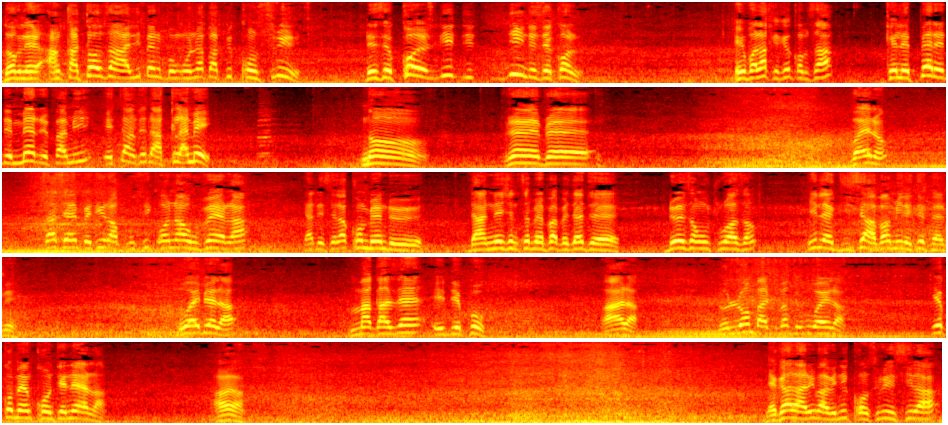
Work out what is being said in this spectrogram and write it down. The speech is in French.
Donc en 14 ans, à Liben Bongo, on n'a pas pu construire des écoles, dignes des écoles. Et voilà quelqu'un comme ça, que les pères et les mères de famille étaient en train d'acclamer. Non, vrai, vrai. Vous voyez, non? Ça, c'est un petit raccourci qu'on a ouvert là. Il y a de cela combien d'années, je ne sais même pas, peut-être euh, deux ans ou trois ans. Il existait avant, mais il était fermé. Vous voyez bien là Magasin et dépôt. Voilà. Le long bâtiment que vous voyez là. Qui est comme un conteneur là. Voilà. Les gars arrivent à venir construire ici là.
